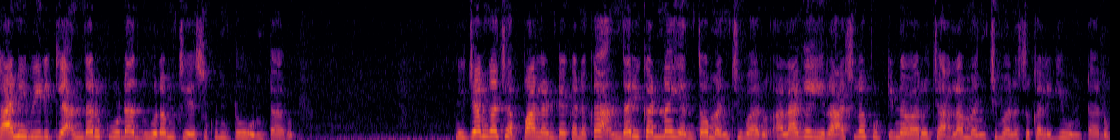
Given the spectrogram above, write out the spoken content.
కానీ వీరికి అందరూ కూడా దూరం చేసుకుంటూ ఉంటారు. నిజంగా చెప్పాలంటే కనుక అందరికన్నా ఎంతో మంచివారు. అలాగే ఈ రాశిలో పుట్టినవారు చాలా మంచి మనసు కలిగి ఉంటారు.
